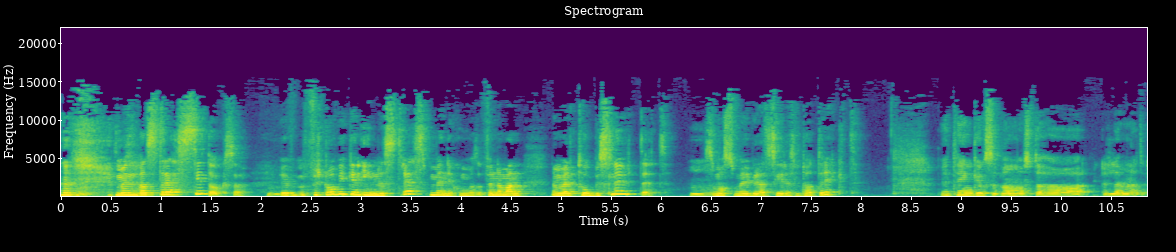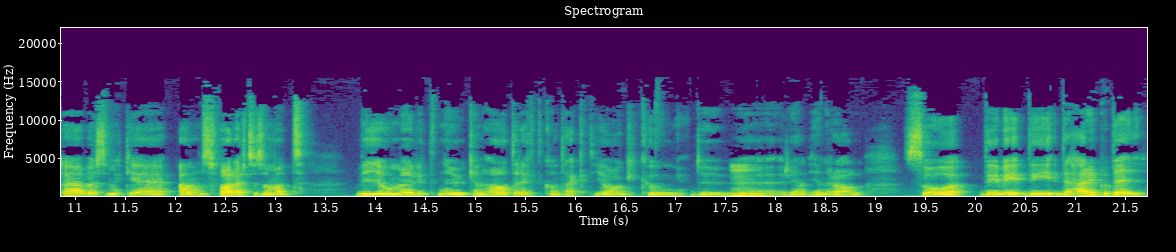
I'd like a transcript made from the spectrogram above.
Men vad stressigt också. Mm. Jag förstår vilken inre stress människor måste... För när man, när man väl tog beslutet Mm. så måste man ju vilja se resultat direkt. Men jag tänker också att man måste ha lämnat över så mycket ansvar eftersom att vi omöjligt nu kan ha direktkontakt. Jag, kung, du, Mm. eh, general. Så det, det, det här är på dig.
